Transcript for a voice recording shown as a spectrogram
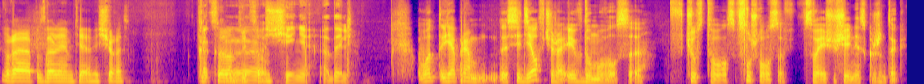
Ура, поздравляем тебя еще раз. Как лицом, э, лицом. ощущение, Адель? Вот я прям сидел вчера и вдумывался, вчувствовался, вслушивался в свои ощущения, скажем так.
